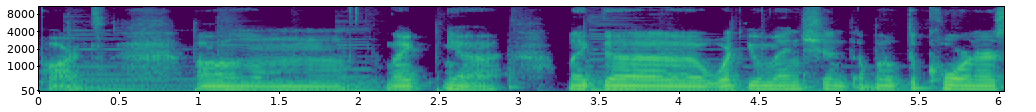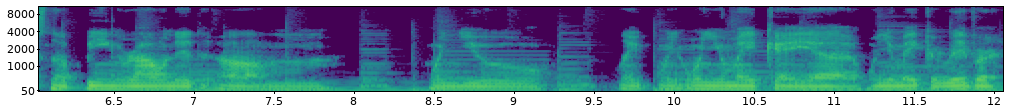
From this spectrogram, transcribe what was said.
part. um like yeah like the what you mentioned about the corners not being rounded um when you like when, when you make a uh, when you make a river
